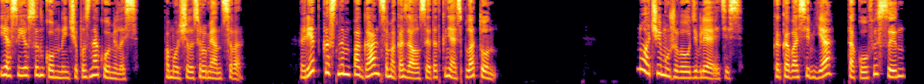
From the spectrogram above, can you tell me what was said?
я с ее сынком нынче познакомилась, поморщилась Румянцева. Редкостным поганцем оказался этот князь Платон. Ну а чему же вы удивляетесь? Какова семья, таков и сын.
